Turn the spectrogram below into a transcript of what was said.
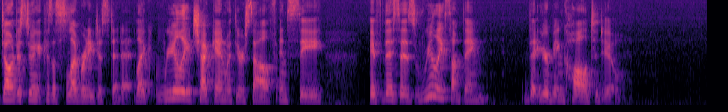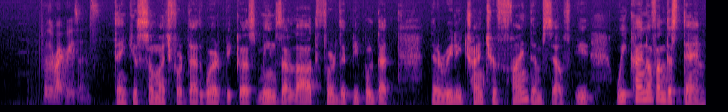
Don't just doing it because a celebrity just did it. Like really check in with yourself and see if this is really something that you're being called to do for the right reasons. Thank you so much for that word because means a lot for the people that they're really trying to find themselves. We kind of understand,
